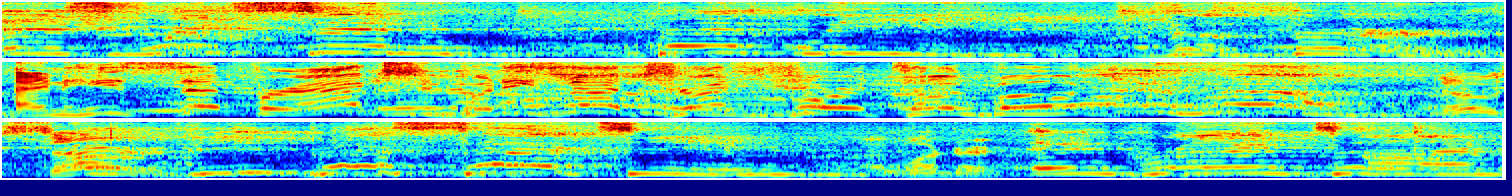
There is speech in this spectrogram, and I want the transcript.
is Winston Bentley the Third. And he's set for action, but he's not dressed for a tugboat. One half No, sir. of the best tag team I wonder. in grind time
